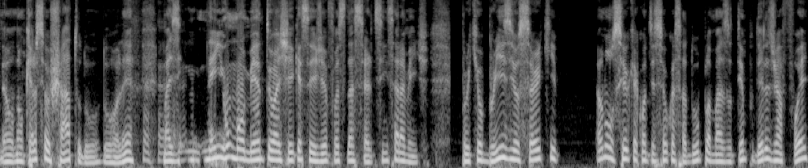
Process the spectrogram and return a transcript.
eu não quero ser o chato do, do rolê, mas em nenhum momento eu achei que a CG fosse dar certo, sinceramente. Porque o Breeze e o Cirque, eu não sei o que aconteceu com essa dupla, mas o tempo deles já foi.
